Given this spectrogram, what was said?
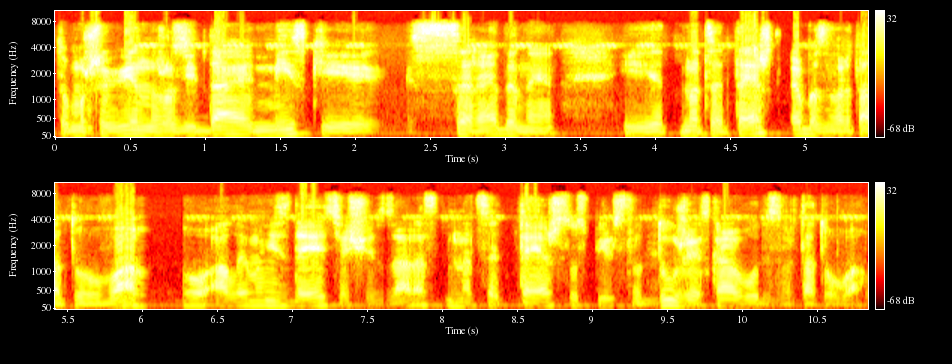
Тому що він роз'їдає мізки зсередини, і на це теж треба звертати увагу. Але мені здається, що зараз на це теж суспільство дуже яскраво буде звертати увагу.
